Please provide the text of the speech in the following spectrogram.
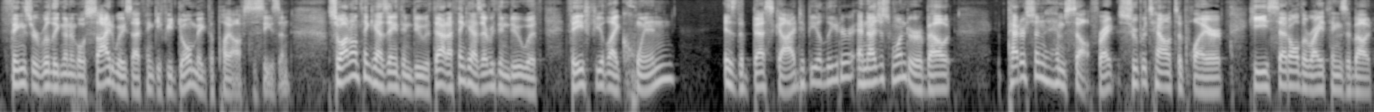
things are really going to go sideways. I think if you don't make the playoffs this season. So I don't think it has anything to do with that. I think it has everything to do with they feel like Quinn is the best guy to be a leader, and I just wonder about. Pettersson himself, right? Super talented player. He said all the right things about,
